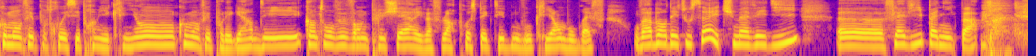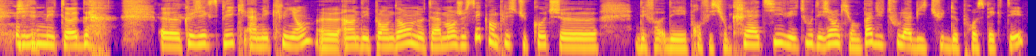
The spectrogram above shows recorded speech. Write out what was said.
Comment on fait pour trouver ses premiers clients? Comment on fait pour les garder? Quand on veut vendre plus cher, il va falloir prospecter de nouveaux clients. Bon, bref, on va aborder tout ça. Et tu m'avais dit, euh, Flavie, panique pas. J'ai une méthode euh, que j'explique à mes clients euh, indépendants, notamment. Je sais qu'en plus tu coaches euh, des, des professions créatives et tout, des gens qui n'ont pas du tout l'habitude de prospecter.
